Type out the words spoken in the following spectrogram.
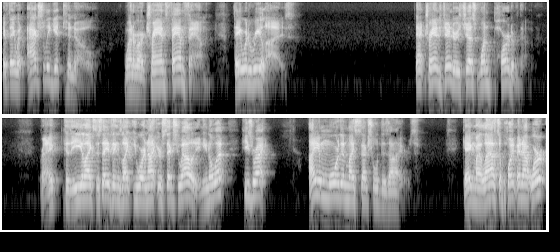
If they would actually get to know one of our trans fam fam, they would realize that transgender is just one part of them, right? Because he likes to say things like, you are not your sexuality. And you know what? He's right. I am more than my sexual desires. Okay, my last appointment at work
